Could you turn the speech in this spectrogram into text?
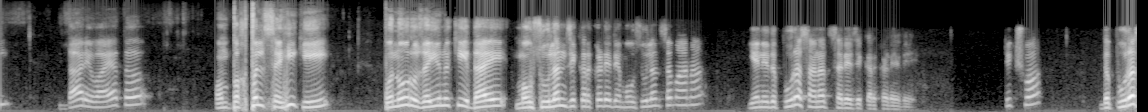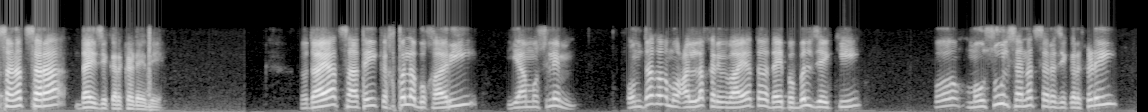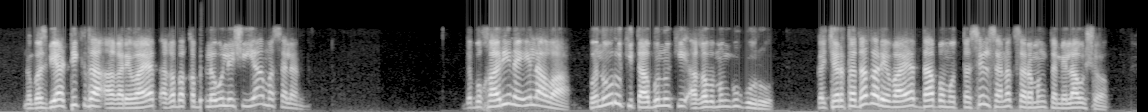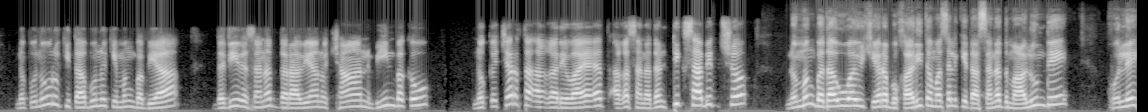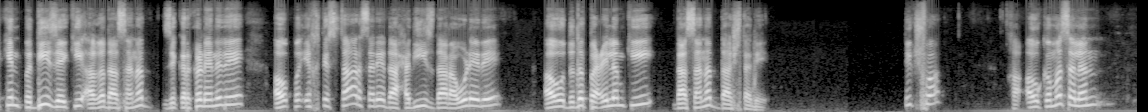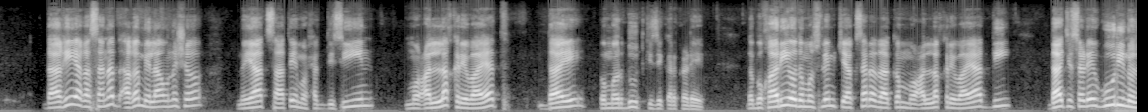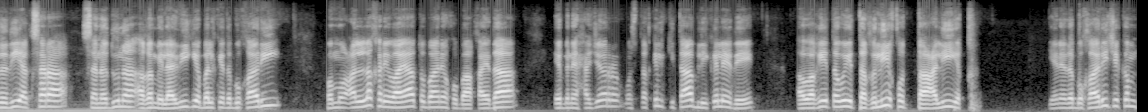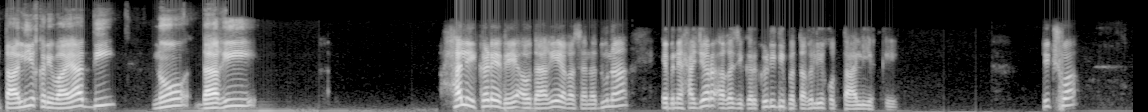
دا روایت هم په خپل صحیح کې په نورو ځایونو کې دای موصولا ذکر کړي دي موصولا سمانا یعنی د پوره سند سره ذکر کړي دي ٹھیک شو د پوره سند سره دای ذکر کړي دي نو دایات ساتي ک خپل بخاری یا مسلم هم دغه معلق روایت د په بل ځای کې په موصول سند سره ذکر کړی نو بس بیا ټیک دا هغه روایت هغه به قبلول شي یا مثلا د بخاری نه علاوه په نورو کتابونو کې هغه موږ ګورو که چرته دغه روایت دا په متصل سند سره موږ ته ملاو شو نو په نورو کتابونو کې موږ به بیا د دې سند دراویانو چان بین بکو نو که چرته هغه روایت هغه سندن ټیک ثابت شو نو موږ به دا ووایو چې یاره بخاری ته مسل کې دا سند معلوم دی خو لیکن په دې ځای کې هغه دا سند ذکر کړی نه دی او په اختصار سره دا حدیث دا راوړی دی او د ده په علم کې دا سند داشته دی ټیک شو او که مثلا داغي هغه سند هغه ملاو نشو نو یاد ساته محدثین معلق روایت دای په مردود کې ذکر کړي د بخاری او د مسلم چې اکثره دا کم معلق روایت دي دا چې سړی ګوري نو د دې اکثره سندونه هغه ملاویږي بلکې د بخاری په معلق روایاتو باندې خو باقاعده ابن حجر مستقل کتاب لیکلی دی او هغه ته وی تغلیق التعلیق یعنی د بخاری چې کوم تعلیق روایت دي نو داغي حل کړي دي او داغي غ سندونه ابن حجر هغه ذکر کړي دي په تغلیق التعلیق کې ټیک شو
